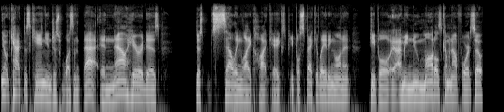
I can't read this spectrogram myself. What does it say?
you know cactus canyon just wasn't that. And now here it is just selling like hotcakes people speculating on it people i mean new models coming out for it. So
